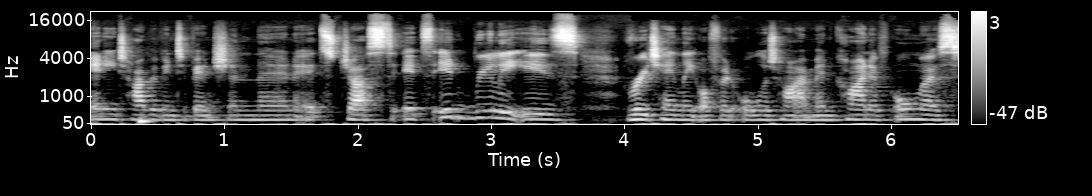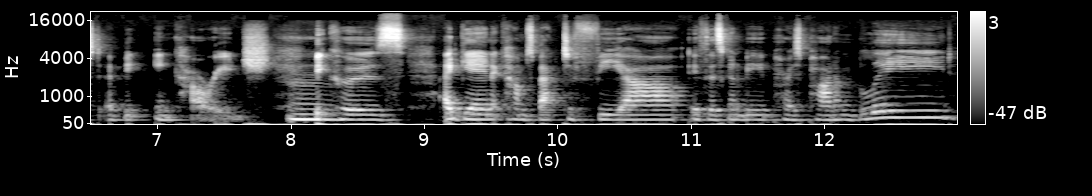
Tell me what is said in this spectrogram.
any type of intervention, then it's just it's it really is routinely offered all the time and kind of almost a bit encouraged mm. because again it comes back to fear. If there's going to be a postpartum bleed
